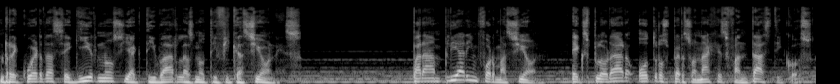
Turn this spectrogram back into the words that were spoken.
Recuerda seguirnos y activar las notificaciones. Para ampliar información, explorar otros personajes fantásticos,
